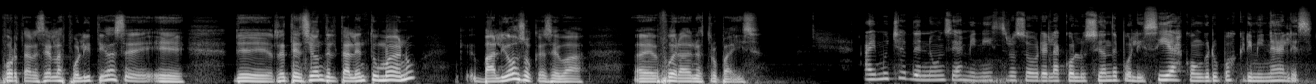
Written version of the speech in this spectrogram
fortalecer las políticas eh, eh, de retención del talento humano valioso que se va fuera de nuestro país. Hay muchas denuncias, ministro, sobre la colusión de policías con grupos criminales,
